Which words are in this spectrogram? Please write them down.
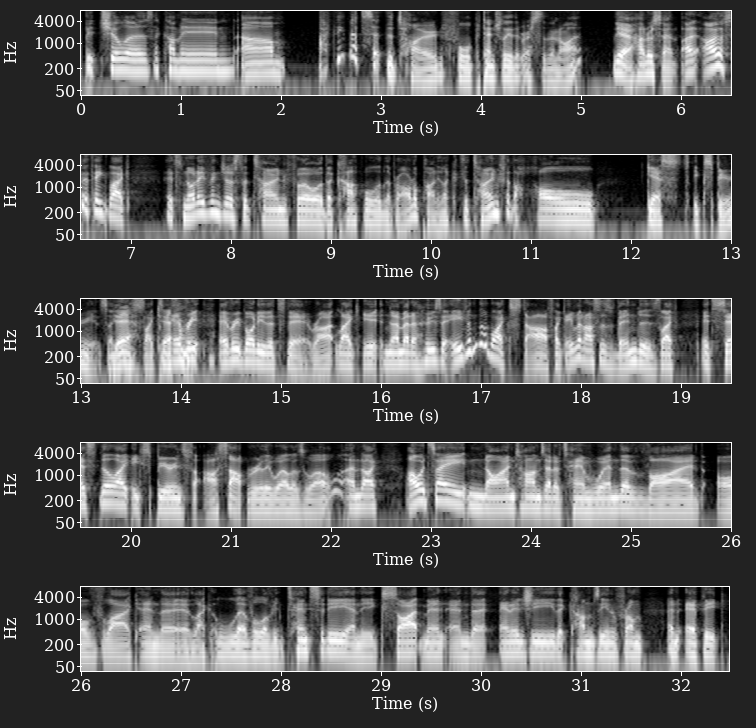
bit chillers that come in. Um, I think that set the tone for potentially the rest of the night. Yeah, hundred percent. I, I also think like it's not even just the tone for the couple and the bridal party. Like it's a tone for the whole guest experience. I yeah, guess like definitely. every everybody that's there, right? Like it, no matter who's there, even the like staff, like even us as vendors, like it sets the like experience for us up really well as well. And like I would say nine times out of ten, when the vibe of like and the like level of intensity and the excitement and the energy that comes in from an epic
